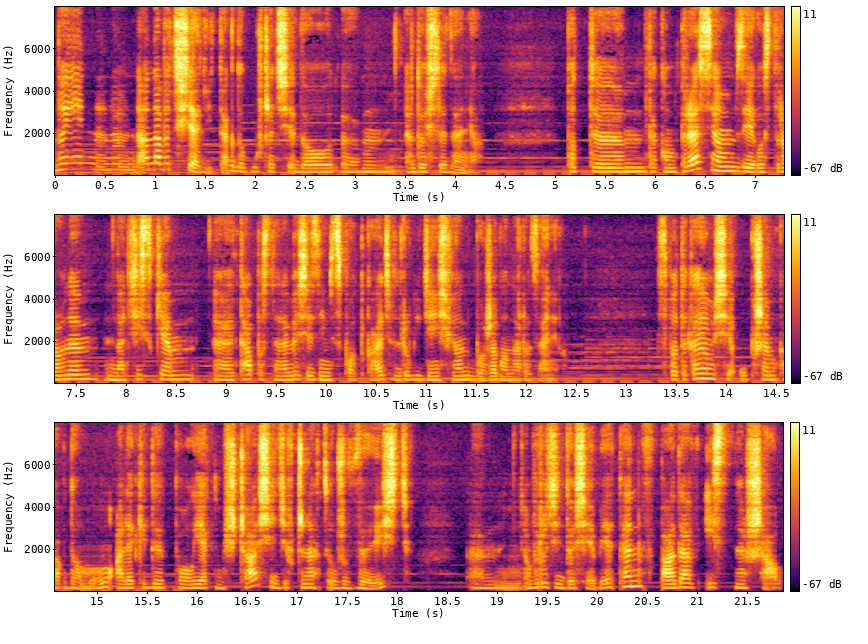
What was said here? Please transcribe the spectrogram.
no i a nawet śledzić, tak? dopuszczać się do, do śledzenia. Pod taką presją z jego strony, naciskiem, ta postanawia się z nim spotkać w drugi dzień świąt Bożego Narodzenia. Spotykają się u Przemka w domu, ale kiedy po jakimś czasie dziewczyna chce już wyjść, wrócić do siebie, ten wpada w istny szał.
